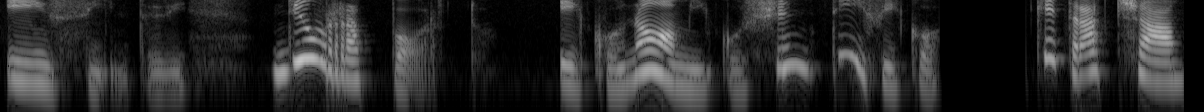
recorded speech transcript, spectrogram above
in sintesi, di un rapporto economico-scientifico che traccia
